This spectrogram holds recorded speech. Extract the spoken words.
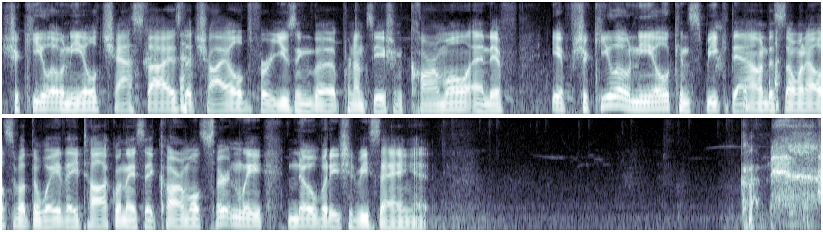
Shaquille O'Neal, chastised a child for using the pronunciation caramel, and if if Shaquille O'Neal can speak down to someone else about the way they talk when they say caramel, certainly nobody should be saying it. Carmella.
